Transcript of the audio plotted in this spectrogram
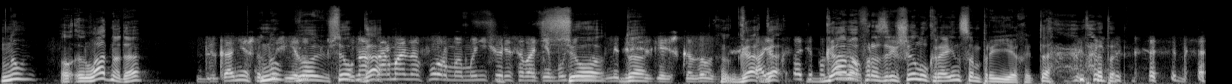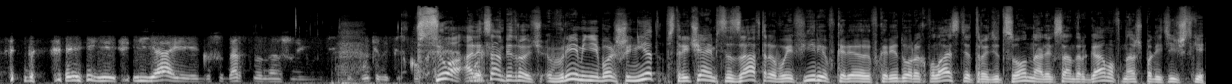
Ну, ладно, да? Да, конечно, ну, пусть едут. Ну, все, У нас да. нормальная форма, мы ничего рисовать не будем, все, Дмитрий да. Сергеевич сказал. Га- а я, кстати, показал... Гамов разрешил украинцам приехать. И я, и государство наше, и Путин, и Песков. Все, Александр Петрович, времени больше нет. Встречаемся завтра в эфире в коридорах власти. Традиционно Александр Гамов, наш политический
